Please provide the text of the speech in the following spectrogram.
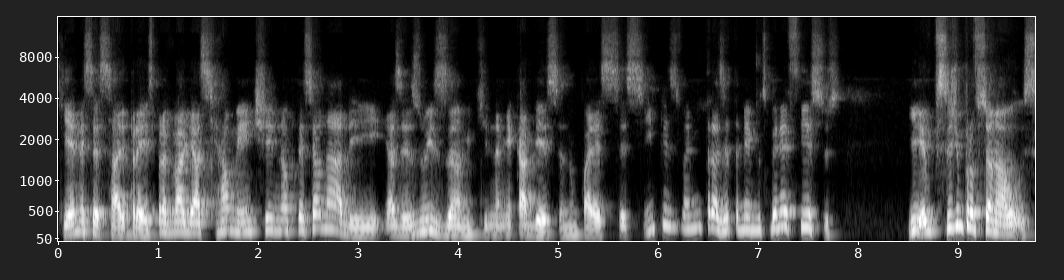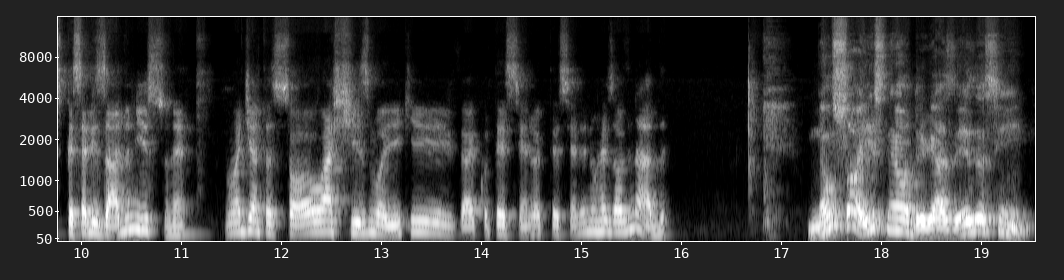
que é necessário para isso, para avaliar se realmente não aconteceu nada. E às vezes um exame que na minha cabeça não parece ser simples vai me trazer também muitos benefícios. E eu preciso de um profissional especializado nisso, né? Não adianta só o achismo aí que vai acontecendo, vai acontecendo e não resolve nada. Não só isso, né, Rodrigo? Às vezes, assim,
